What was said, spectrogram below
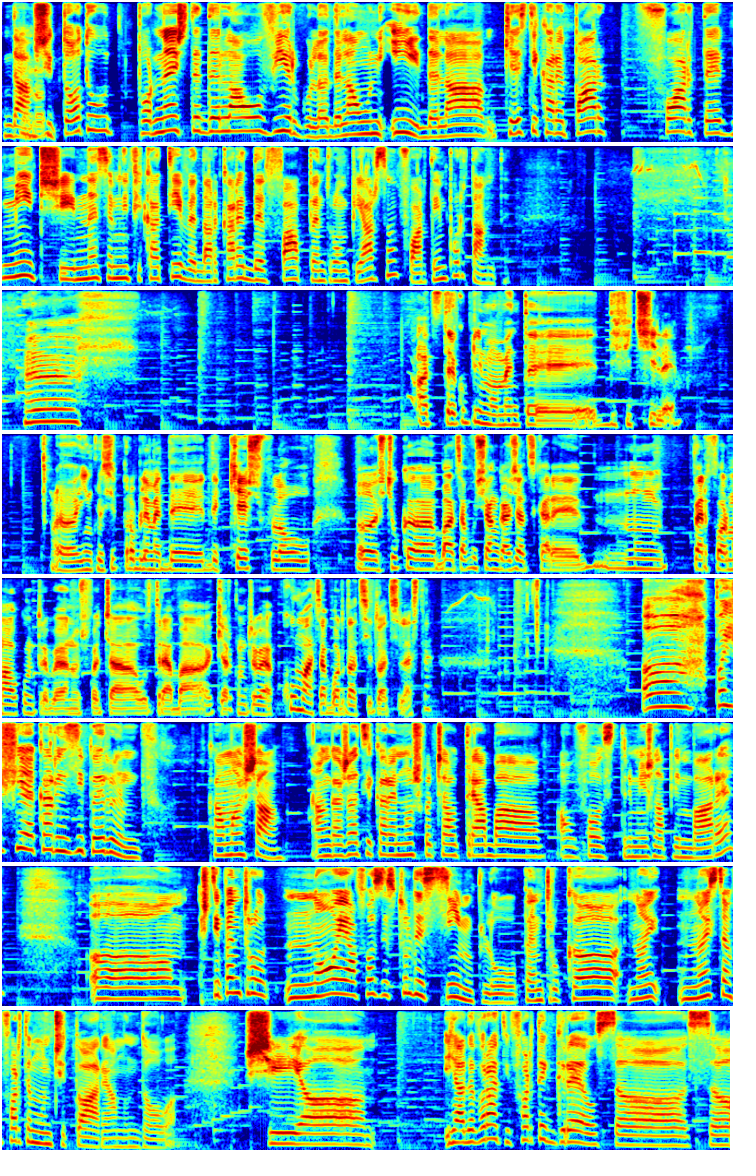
da, uh-huh. și totul pornește de la o virgulă, de la un i, de la chestii care par foarte mici și nesemnificative, dar care de fapt pentru un PR sunt foarte importante. Uh, ați trecut prin momente dificile, uh, inclusiv probleme de, de cash flow. Uh, știu că ați avut și angajați care nu performau cum trebuia, nu-și făceau treaba chiar cum trebuia. Cum ați abordat situațiile astea? Uh, păi fiecare zi pe rând, cam așa. Angajații care nu-și făceau treaba au fost trimiși la plimbare. Uh, știi, pentru noi a fost destul de simplu, pentru că noi, noi suntem foarte muncitoare amândouă. Și uh, e adevărat, e foarte greu să, să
